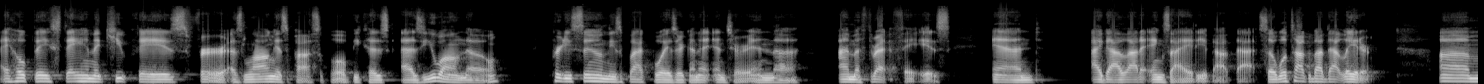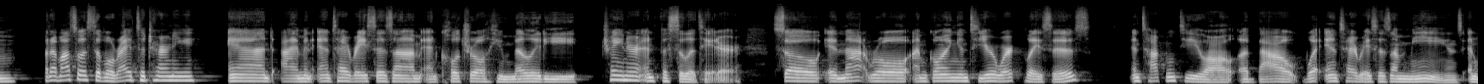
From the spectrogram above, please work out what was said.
I hope they stay in the cute phase for as long as possible because, as you all know, pretty soon these black boys are going to enter in the I'm a threat phase. And I got a lot of anxiety about that. So we'll talk about that later. Um, but I'm also a civil rights attorney and I'm an anti racism and cultural humility trainer and facilitator. So, in that role, I'm going into your workplaces and talking to you all about what anti racism means and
